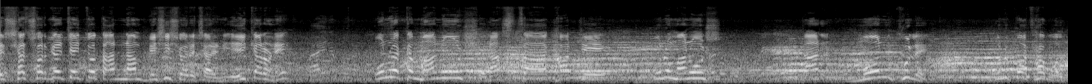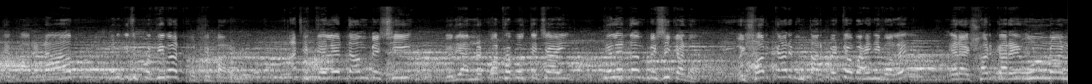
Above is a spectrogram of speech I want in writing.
এরশাদ সরকার চাইতো তার নাম বেশি স্বৈরাচারিণী। এই কারণে কোনো একটা মানুষ রাস্তা ঘাটে কোনো মানুষ মন খুলে কোনো কথা বলতে পারে না, কোনো কিছু প্রতিবাদ করতে পারে না। আচ্ছা তেলের দাম বেশি, যদি আমরা কথা বলতে চাই, তেলের দাম বেশি কেন? ওই সরকার এবং তার পেট্রো বাহিনী বলে এরা সরকারের উন্নয়ন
